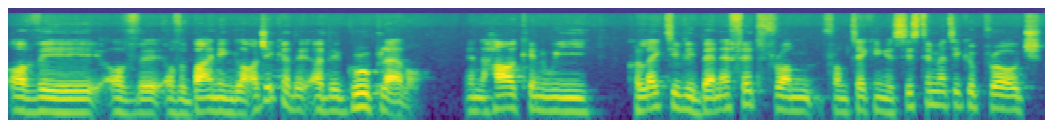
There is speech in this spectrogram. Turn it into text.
of the of the of a binding logic at the, at the group level. And how can we collectively benefit from from taking a systematic approach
